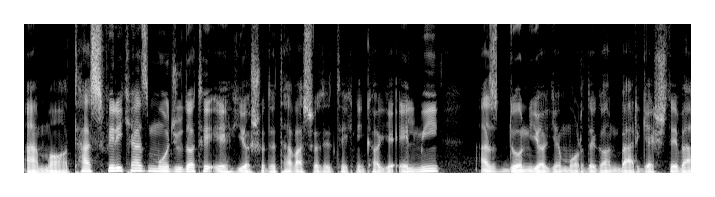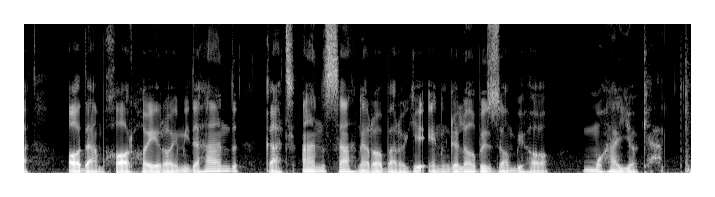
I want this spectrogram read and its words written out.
اما تصویری که از موجودات احیا شده توسط تکنیک های علمی از دنیای مردگان برگشته و آدمخوارهای رای می‌دهند قطعا صحنه را برای انقلاب زامبی ها مهیا کرد.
